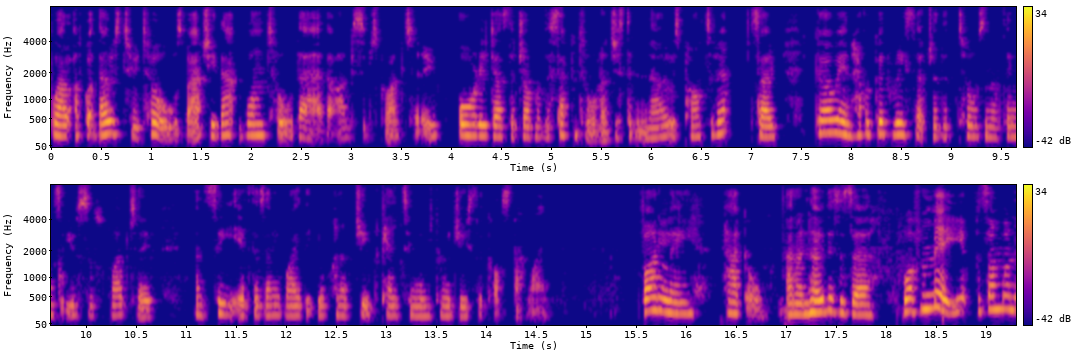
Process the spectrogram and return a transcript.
well, I've got those two tools, but actually that one tool there that I'm subscribed to already does the job of the second tool. I just didn't know it was part of it. So go in, have a good research of the tools and the things that you subscribe to, and see if there's any way that you're kind of duplicating and you can reduce the cost that way. Finally, haggle. And I know this is a, well, for me, for someone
